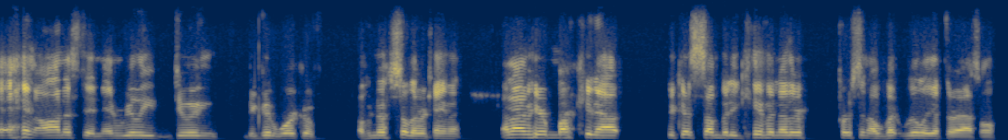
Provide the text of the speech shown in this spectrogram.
and honest and, and really doing the good work of of No Sell entertainment, and I'm here marking out because somebody gave another person a wet really up their asshole.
